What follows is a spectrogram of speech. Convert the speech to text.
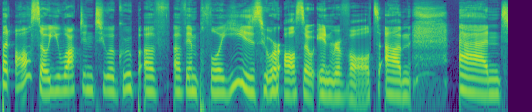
But also, you walked into a group of of employees who were also in revolt. Um, and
